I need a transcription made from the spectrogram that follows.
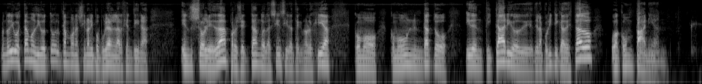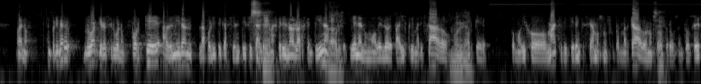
cuando digo estamos, digo todo el campo nacional y popular en la Argentina, en soledad proyectando la ciencia y la tecnología como, como un dato identitario de, la política de Estado o acompañan? Bueno, en primer lugar quiero decir, bueno, ¿por qué admiran la política científica del extranjero y no la argentina? Porque tienen un modelo de país primarizado, porque, como dijo Macri, quieren que seamos un supermercado nosotros. Entonces,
